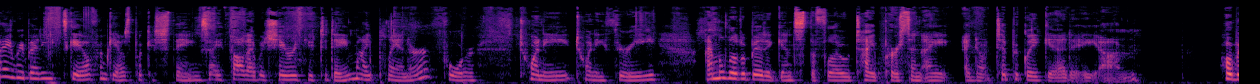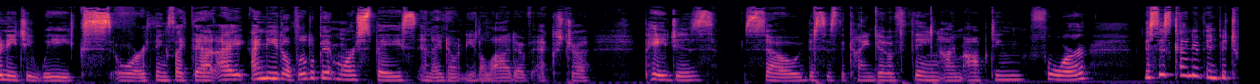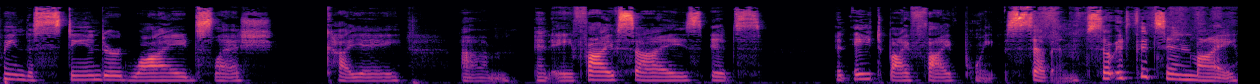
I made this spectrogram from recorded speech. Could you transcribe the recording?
Hi everybody, it's Gail from Gail's Bookish Things. I thought I would share with you today my planner for 2023. I'm a little bit against the flow type person. I, I don't typically get a um, Hobonichi weeks or things like that. I, I need a little bit more space and I don't need a lot of extra pages. So this is the kind of thing I'm opting for. This is kind of in between the standard wide slash cahier um, an A5 size. It's an 8 by 5.7. So it fits in my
